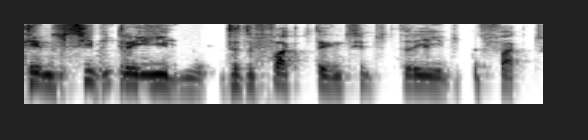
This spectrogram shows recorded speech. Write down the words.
tendo sido traído, de, de facto tendo sido traído, de facto,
